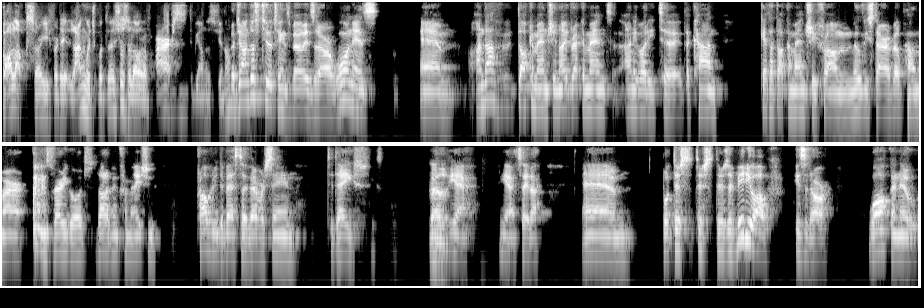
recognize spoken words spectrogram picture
bollocks. Sorry for the language, but there's just a lot of arse, to be honest. You know. But John, just two things about Isidore. One is um, on that documentary, and I'd recommend anybody to that can get that documentary from Movistar about Palmar. it's very good, a lot of information. Probably the best I've ever seen to date. Well, yeah, yeah, I'd say that. Um, but there's there's there's a video of Isidore walking out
